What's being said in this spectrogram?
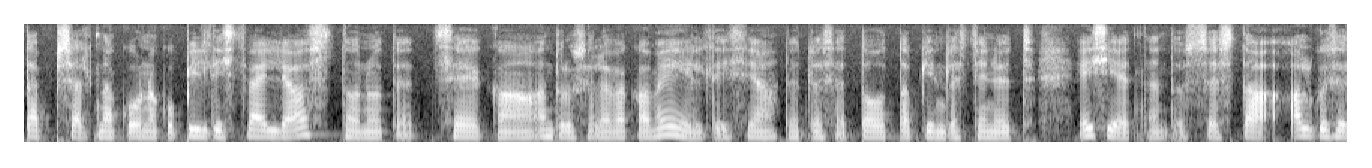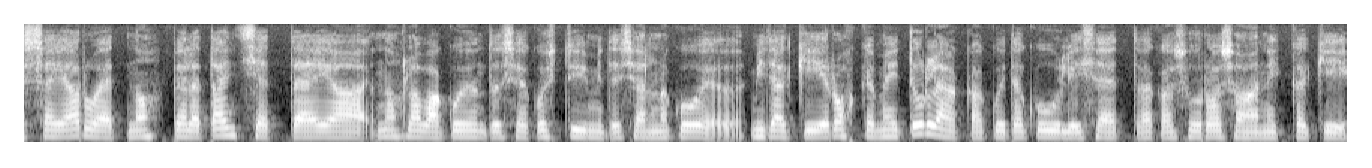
täpselt nagu, nagu pildist välja astunud, et see ka Andrusele väga meeldis ja ta ütles, et ta ootab kindlasti nüüd esietendust, sest ta alguses sai aru, et noh, peale tantsijate ja noh, lavakujunduse ja kostüümide seal nagu midagi rohkem ei tule, aga kui ta kuulis, et väga suur osa on ikkagi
